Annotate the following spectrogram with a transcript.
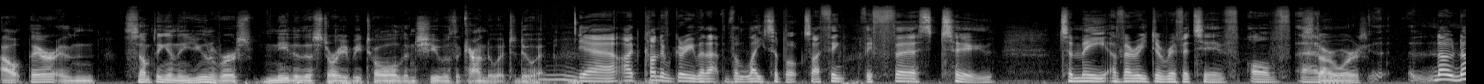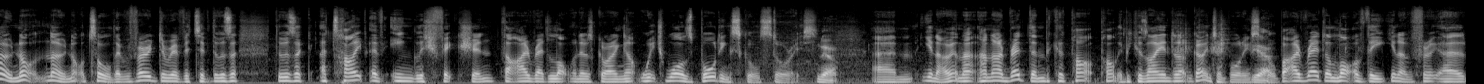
out there and something in the universe needed this story to be told, and she was the conduit to do it. Yeah, I'd kind of agree with that for the later books. I think the first two, to me, are very derivative of um, Star Wars. No, no, not no, not at all. They were very derivative. There was a there was a, a type of English fiction that I read a lot when I was growing up, which was boarding school stories. Yeah. Um, you know, and I, and I read them because part, partly because I ended up going to a boarding Yeah. school. But I read a lot of the, you know, for, uh,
